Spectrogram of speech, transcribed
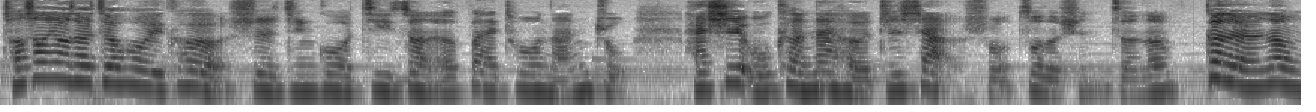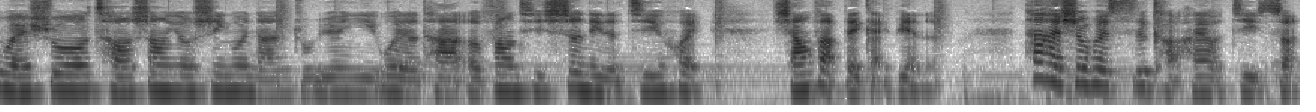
曹尚又在最后一刻是经过计算而拜托男主，还是无可奈何之下所做的选择呢？个人认为说，曹尚又是因为男主愿意为了他而放弃胜利的机会，想法被改变了。他还是会思考，还有计算，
